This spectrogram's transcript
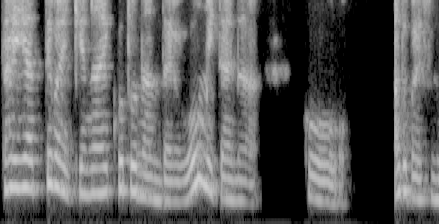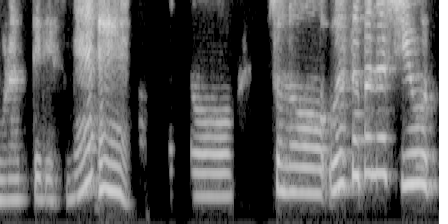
対やってはいけないことなんだよ、みたいな、こう、アドバイスもらってですね。ええ。とその噂話を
